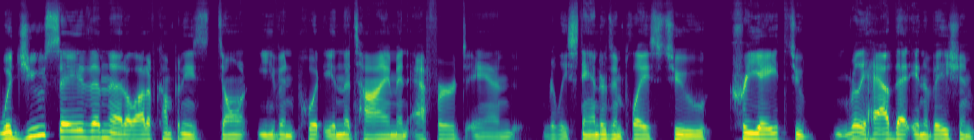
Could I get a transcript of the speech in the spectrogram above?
Would you say then that a lot of companies don't even put in the time and effort and really standards in place to create, to really have that innovation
